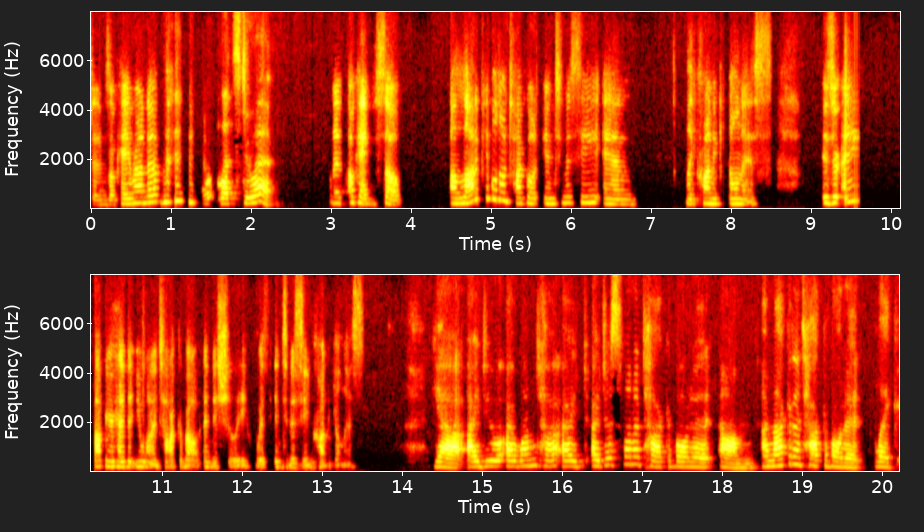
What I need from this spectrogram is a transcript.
questions, okay, Rhonda? let's do it. Okay, so a lot of people don't talk about intimacy and like chronic illness. Is there any top of your head that you want to talk about initially with intimacy and chronic illness? Yeah, I do. I want to I, I just want to talk about it. Um, I'm not going to talk about it like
